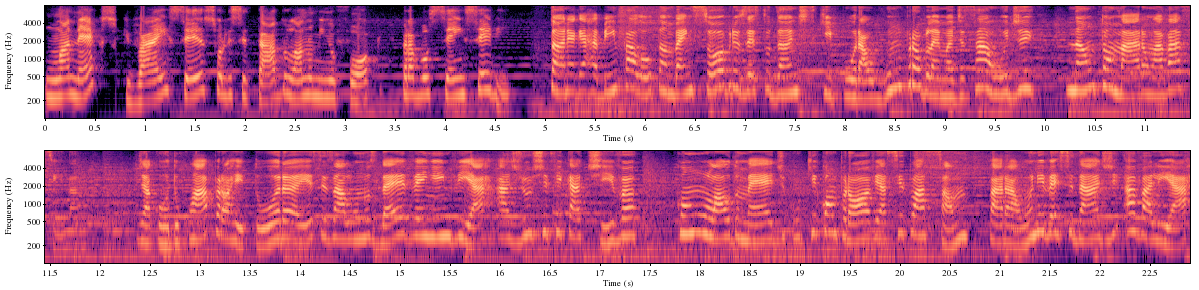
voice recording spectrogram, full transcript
um anexo que vai ser solicitado lá no MinUFOP para você inserir. Tânia Garbim falou também sobre os estudantes que, por algum problema de saúde, não tomaram a vacina. De acordo com a pró-reitora, esses alunos devem enviar a justificativa com um laudo médico que comprove a situação para a universidade avaliar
